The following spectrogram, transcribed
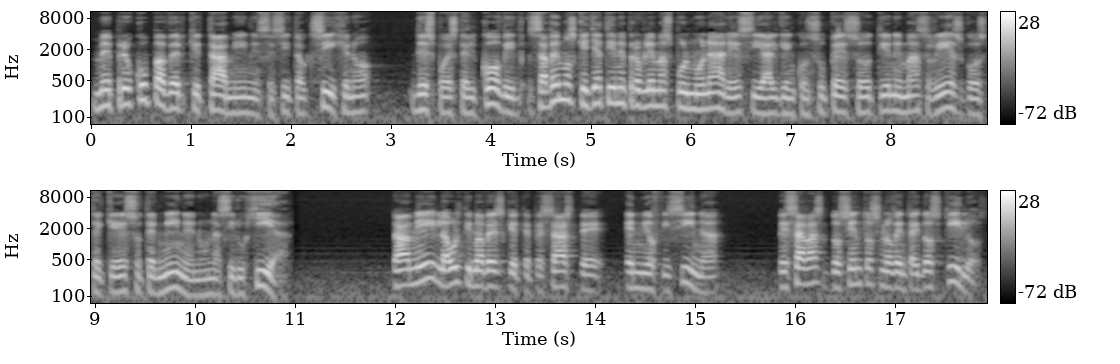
Me preocupa ver que Tammy necesita oxígeno después del COVID. Sabemos que ya tiene problemas pulmonares y alguien con su peso tiene más riesgos de que eso termine en una cirugía. Tammy, la última vez que te pesaste en mi oficina, pesabas 292 kilos.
